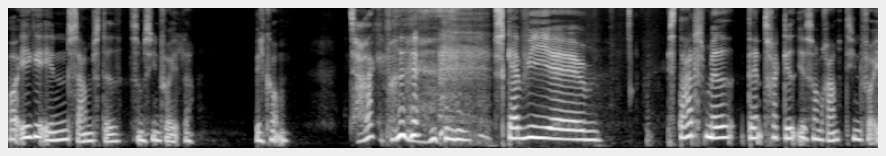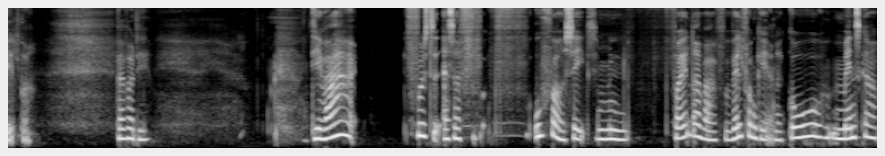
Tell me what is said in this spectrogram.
og ikke ende samme sted som sine forældre. Velkommen. Tak. Skal vi øh, starte med den tragedie, som ramte dine forældre? Hvad var det? Det var fuldstændig altså, uforudset. Min forældre var velfungerende, gode mennesker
